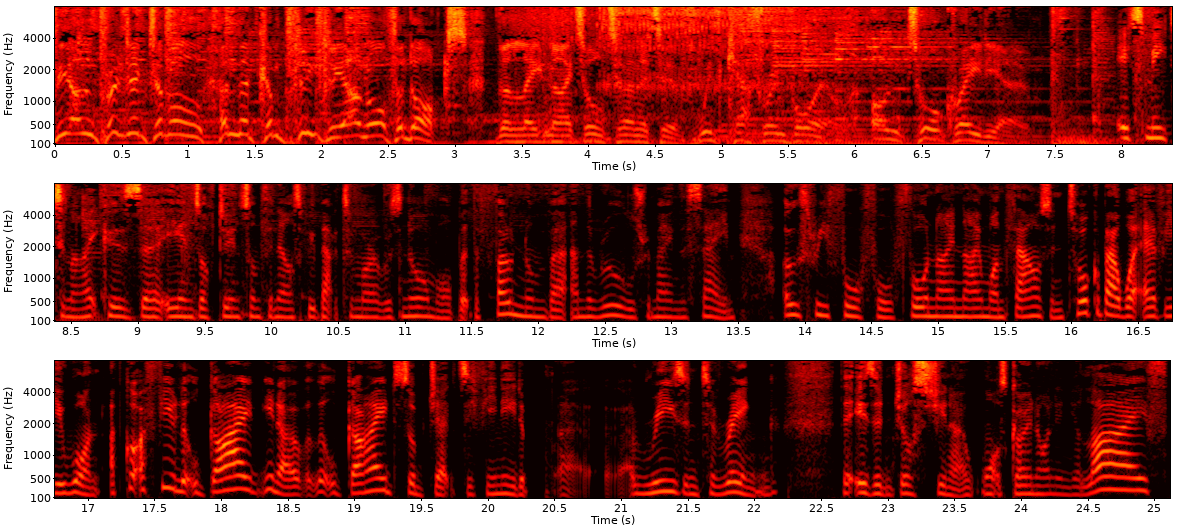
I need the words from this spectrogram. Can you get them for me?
the unpredictable, and the completely unorthodox. The Late Night Alternative with Katherine Boyle on Talk Radio. It's me tonight because uh, Iain's off doing something else. Be back tomorrow as normal, but the phone number and the rules remain the same. Oh three four four four nine nine one thousand. Talk about whatever you want. I've got a few little guide, you know, little guide subjects if you need a, uh, a reason to ring that isn't just you know what's going on in your life.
